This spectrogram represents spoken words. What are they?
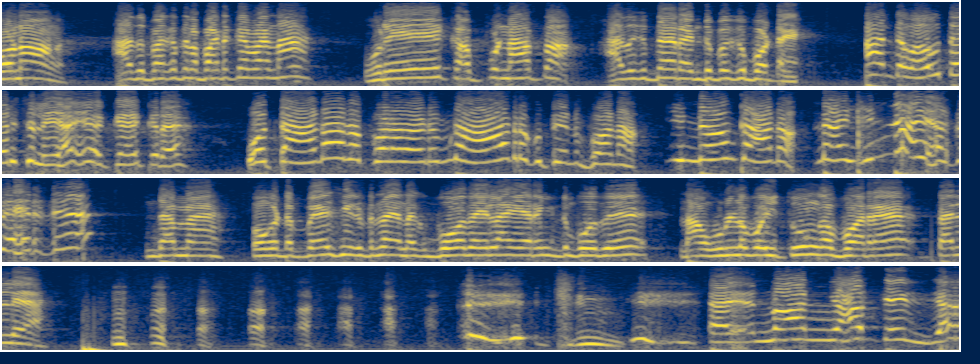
போனோம். அது பக்கத்துல படுக்க வேணாம். ஒரே கப்பு நாத்தம். அதுக்கு தான் ரெண்டு பக்கு போட்டேன். அந்த வவுத்தரிச்சல ஏன் கேக்குற? ஒத்த அனாத போன வேணும்னு ஆர்டர் குத்தின்னு போனான். இன்னும் காணோம். நான் இன்னும் செய்யறது இந்தாம உங்ககிட்ட பேசிக்கிட்டு தான் எனக்கு போதையெல்லாம் இறங்கிட்டு போகுது. நான் உள்ள போய் தூங்க போறேன். தல்லையா நான் தெரியுதா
